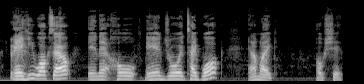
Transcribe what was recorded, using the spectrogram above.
and he walks out, in that whole android type walk, and I'm like, oh shit,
